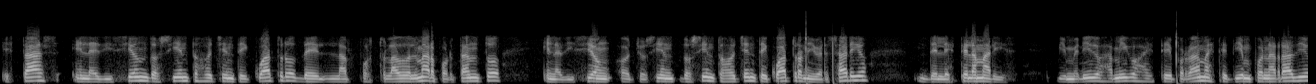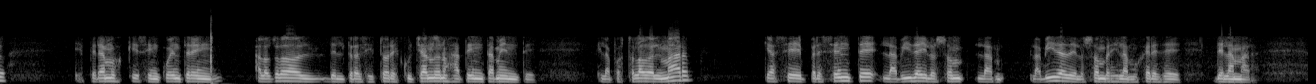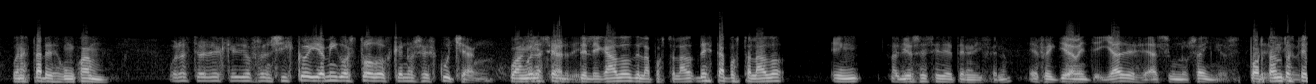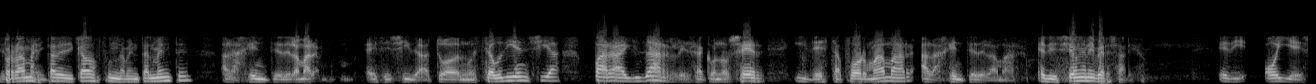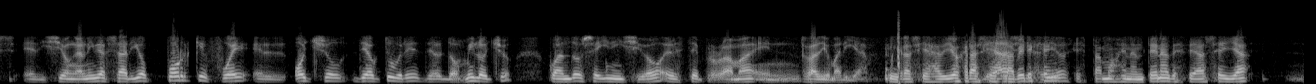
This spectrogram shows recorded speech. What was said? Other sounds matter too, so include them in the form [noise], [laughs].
estás en la edición 284 del Apostolado del Mar, por tanto, en la edición 800, 284 aniversario del Estela Maris. Bienvenidos amigos a este programa, a este tiempo en la radio. Esperamos que se encuentren al otro lado del, del transistor escuchándonos atentamente. El Apostolado del Mar, que hace presente la vida y los la, la vida de los hombres y las mujeres de, de la mar. Buenas tardes, don Juan. Buenas tardes, querido Francisco, y amigos todos que nos escuchan. Juan Buenas es el delegado del apostolado, de este apostolado en la diócesis de Tenerife, ¿no? Efectivamente, ya desde hace unos años. Por tanto, este programa 1920. está dedicado fundamentalmente a la gente de la mar, es decir, a toda nuestra audiencia, para ayudarles a conocer y de esta forma amar a la gente de la mar. edición aniversario. Edi- hoy es edición aniversario porque fue el 8 de octubre del 2008 cuando se inició este programa en Radio María. Gracias a Dios, gracias, a la a Virgen, estamos en antena desde hace ya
